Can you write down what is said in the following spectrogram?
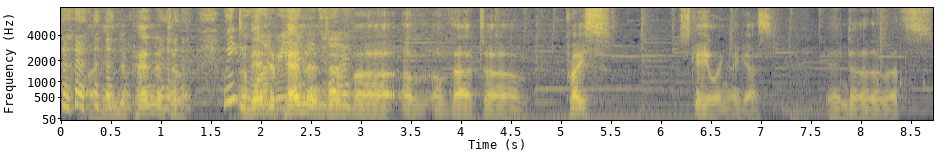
I'm independent of, we do I'm independent of, uh, of, of, that uh, price scaling, I guess. And uh, that's,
